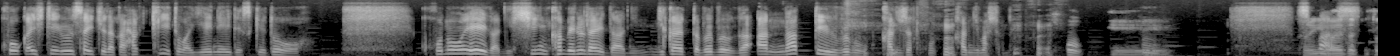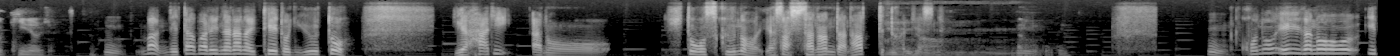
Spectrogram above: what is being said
公開している最中だからはっきりとは言えねえですけど、この映画に新仮面ライダーに似通った部分があんなっていう部分を感じたとこ、感じましたね。へうんえ。それ言われたらちょっと気になるじゃん。うん、まあ、ネタバレにならない程度に言うと、やはりあのー人を救うのは優しさなんだなって感じですね。なるほどね。うん、この映画の一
